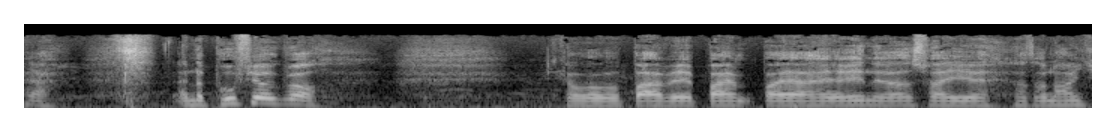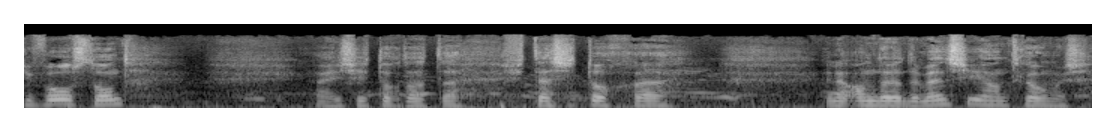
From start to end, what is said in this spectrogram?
ja. En dat proef je ook wel. Ik kan wel een paar, een paar, jaar herinneren als wij, uh, dat er een handje vol stond. Ja, je ziet toch dat Vitesse toch in een andere dimensie aan het komen is.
